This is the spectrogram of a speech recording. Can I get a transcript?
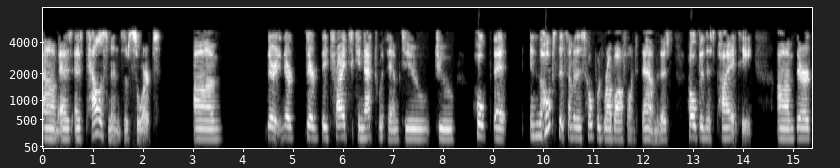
um, as as talismans of sort. um, they're they're they're they to connect with him to to hope that in the hopes that some of this hope would rub off onto them. There's hope in this piety. Um, there are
